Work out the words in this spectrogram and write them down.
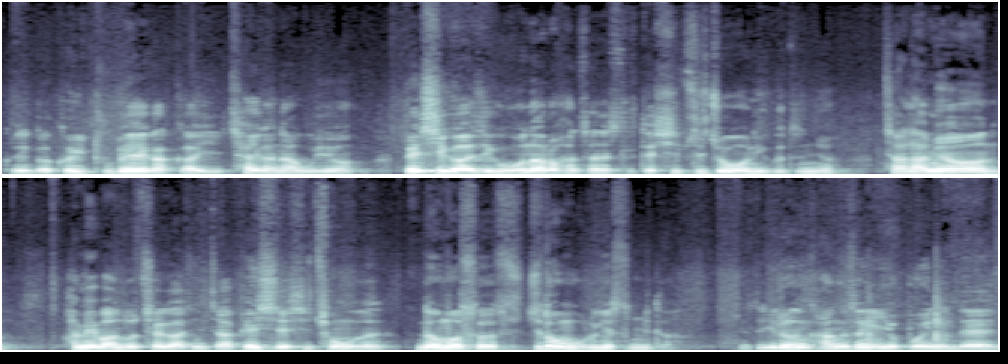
그러니까 거의 두 배 가까이 차이가 나고요. 배시가 지금 원화로 환산했을 때 17조 원이거든요. 잘하면 한미 반도체가 진짜 배시의 시총을 넘어설지도 모르겠습니다. 이런 가능성이 엿보이는데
